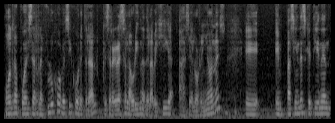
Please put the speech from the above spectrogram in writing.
Otra puede ser reflujo vesicoureteral, que se regresa la orina de la vejiga hacia los riñones. Eh, en pacientes que tienen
